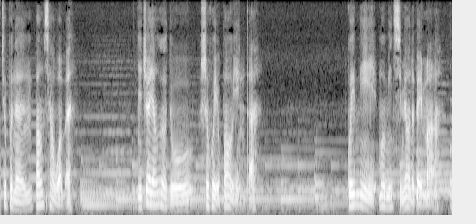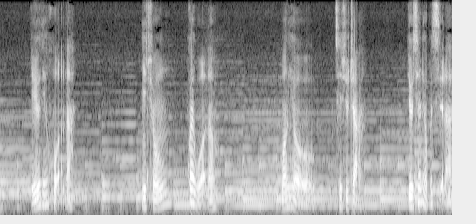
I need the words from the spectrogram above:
就不能帮下我们？你这样恶毒是会有报应的。”闺蜜莫名其妙的被骂，也有点火了。你穷，怪我喽。网友继续炸，有钱了不起了？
